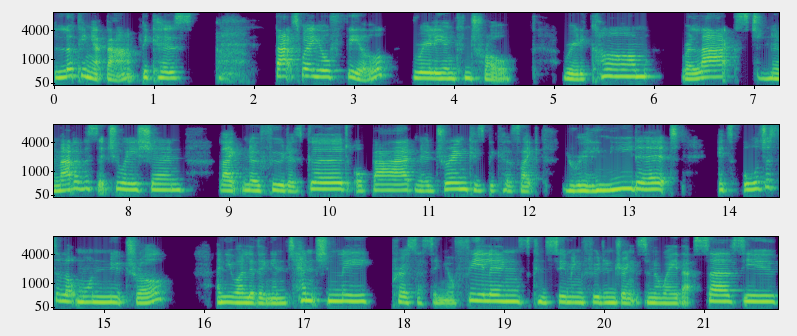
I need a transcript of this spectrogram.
looking at that because that's where you'll feel really in control really calm relaxed no matter the situation like no food is good or bad, no drink is because like you really need it. It's all just a lot more neutral and you are living intentionally, processing your feelings, consuming food and drinks in a way that serves you,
